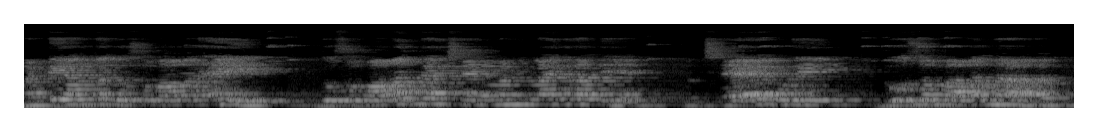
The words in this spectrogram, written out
बटे आपका दो सौ बावन है दो सौ बावन का छह में मल्टीप्लाई कराते हैं तो छह गुणे दो सौ बावन बराबर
